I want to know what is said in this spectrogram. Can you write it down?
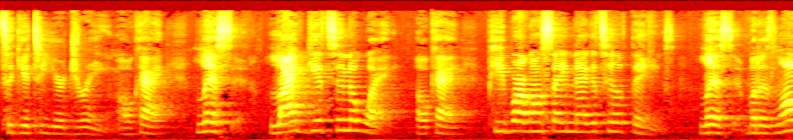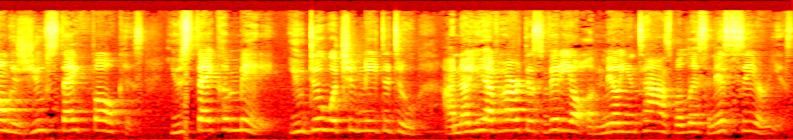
to get to your dream, okay? Listen, life gets in the way, okay? People are going to say negative things. Listen, but as long as you stay focused, you stay committed, you do what you need to do. I know you have heard this video a million times, but listen, it's serious.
